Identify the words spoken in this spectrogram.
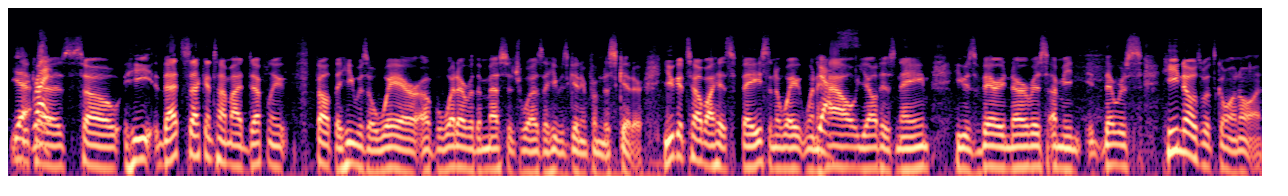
Yeah. Right. Because so he that second time I definitely felt that he was aware of whatever the message was that he was getting from the skitter. You could tell by his face and the way when Yes. Hal yelled his name, he was very nervous. I mean, there was he knows what's going on.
